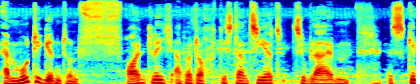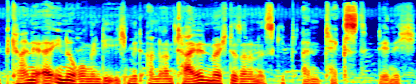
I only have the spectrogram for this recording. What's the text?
ermutigend und freundlich, aber doch distanziert zu bleiben. Es gibt keine Erinnerungen, die ich mit anderen teilen möchte, sondern es gibt einen Text, den ich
